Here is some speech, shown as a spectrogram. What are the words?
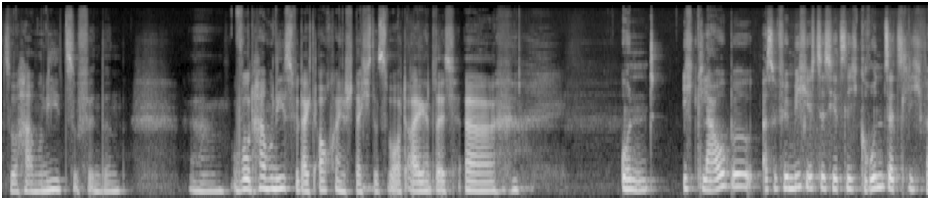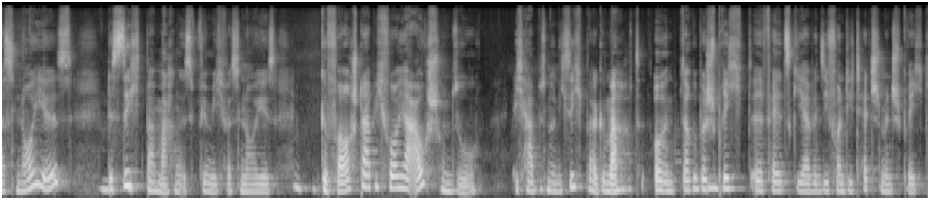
so Harmonie zu finden. Ähm, obwohl Harmonie ist vielleicht auch ein schlechtes Wort eigentlich. Äh. Und ich glaube, also für mich ist es jetzt nicht grundsätzlich was Neues. Das Sichtbarmachen ist für mich was Neues. Mhm. Geforscht habe ich vorher auch schon so. Ich habe es nur nicht sichtbar gemacht. Und darüber mhm. spricht äh, Felsky ja, wenn sie von Detachment spricht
